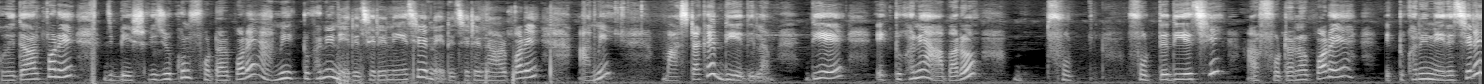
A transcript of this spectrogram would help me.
করে দেওয়ার পরে যে বেশ কিছুক্ষণ ফোটার পরে আমি একটুখানি নেড়ে ছেড়ে নিয়েছি। নেড়ে ছেড়ে নেওয়ার পরে আমি মাছটাকে দিয়ে দিলাম। দিয়ে একটুখানি আবারও ফুট, ফুটতে দিয়েছি। আর ফোটানোর পরে একটুখানি নেড়ে চেড়ে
